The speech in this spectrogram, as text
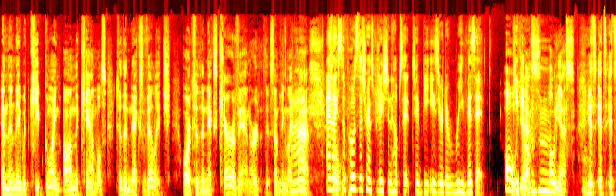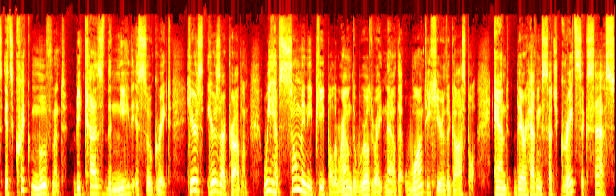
and then they would keep going on the camels to the next village or to the next caravan or th- something like Ah. that. And I suppose the transportation helps it to be easier to revisit. Oh people. yes, mm-hmm. oh yes. Mm-hmm. It's it's it's it's quick movement because the need is so great. Here's here's our problem. We have so many people around the world right now that want to hear the gospel, and they're having such great success.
